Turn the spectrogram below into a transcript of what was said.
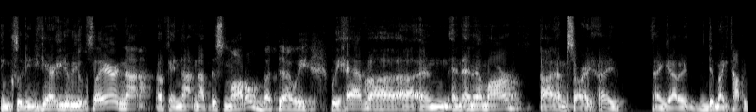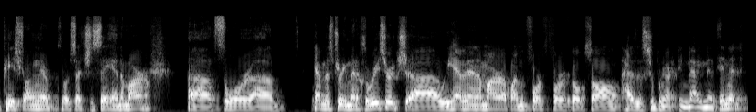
including here at UW Claire, not, okay, not, not this model, but uh, we, we have uh, uh an, an NMR, uh, I'm sorry, I, I got to did my copy paste wrong there. Of course, I should say NMR uh, for chemistry medical research. Uh, we have an NMR up on the fourth floor folks all has a superconducting magnet in it.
